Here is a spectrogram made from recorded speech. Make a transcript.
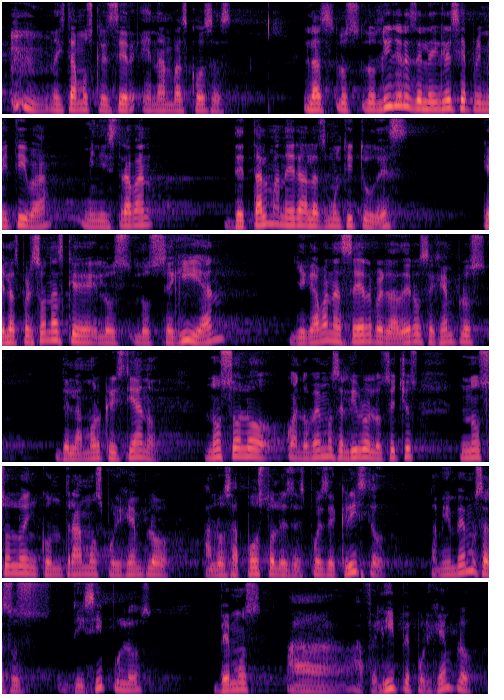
necesitamos crecer en ambas cosas. los, líderes de la iglesia primitiva ministraban de tal manera a las multitudes que las personas que los, seguían llegaban a ser verdaderos ejemplos del amor cristiano. No solo cuando vemos el libro de los Hechos, no solo encontramos, por ejemplo, a los apóstoles después de Cristo, también vemos a sus discípulos, vemos a Felipe, por ejemplo.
